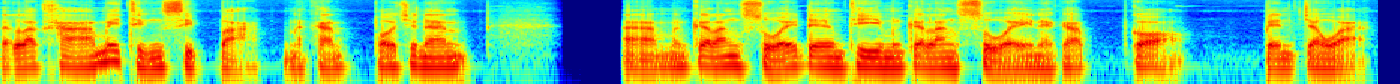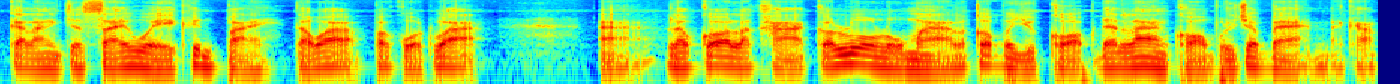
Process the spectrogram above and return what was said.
แต่ราคาไม่ถึง 10 บาทนะครับ เพราะฉะนั้นอ่ามันกำลังสวยเดิมทีมันกำลังสวยนะครับ ก็เป็นจังหวะกำลังจะไซด์เวย์ขึ้นไป แต่ว่าปรากฏว่าอ่าแล้วก็ราคาก็ร่วงลงมา แล้วก็มาอยู่กรอบด้านล่างของบริจแบนนะครับ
